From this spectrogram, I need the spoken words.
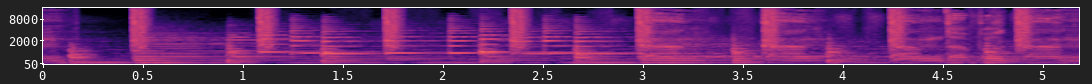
gun. Gun, gun, gun, double gun.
